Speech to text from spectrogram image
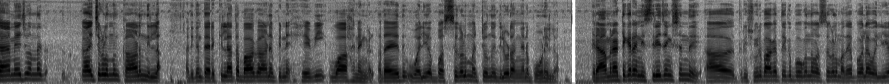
ഡാമേജ് വന്ന കാഴ്ചകളൊന്നും കാണുന്നില്ല. അധികം തിരക്കില്ലാത്ത ഭാഗമാണ്. പിന്നെ ഹെവി വാഹനങ്ങൾ അതായത് വലിയ ബസ്സുകളും മറ്റൊന്നും ഇതിലൂടെ അങ്ങനെ പോണില്ല. രാമനാട്ടുകര നിസ്രി ജംഗ്ഷനിൽ ആ തൃശ്ശൂർ ഭാഗത്തേക്ക് പോകുന്ന ബസ്സുകളും അതേപോലെ വലിയ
